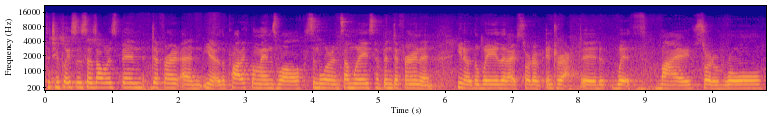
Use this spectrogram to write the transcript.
the, two places has always been different, and you know the product lines, while similar in some ways, have been different, and you know the way that I've sort of interacted with my sort of role,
